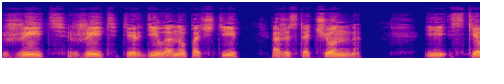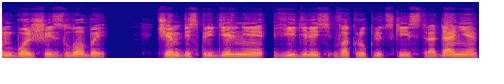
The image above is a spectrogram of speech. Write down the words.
Жить, жить, твердило оно почти ожесточенно и с тем большей злобой, чем беспредельнее виделись вокруг людские страдания,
